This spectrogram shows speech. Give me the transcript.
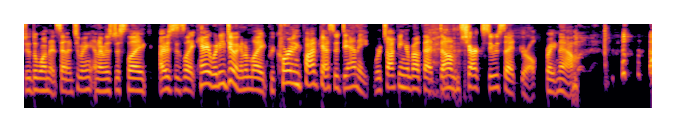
To the one that sent it to me, and I was just like, I was just like, "Hey, what are you doing?" And I'm like, "Recording podcast with Danny. We're talking about that dumb shark suicide girl right now.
